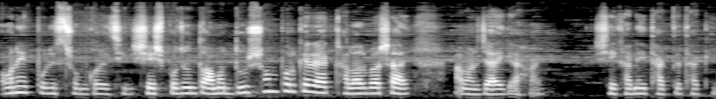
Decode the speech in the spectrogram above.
অনেক পরিশ্রম করেছি। শেষ পর্যন্ত আমার দূর সম্পর্কের এক খালার বাসায় আমার জায়গা হয়, সেখানেই থাকতে থাকি।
